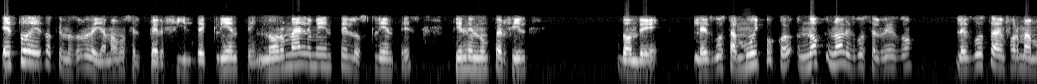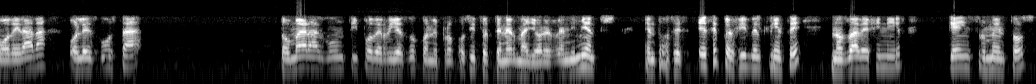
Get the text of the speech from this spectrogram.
Esto es lo que nosotros le llamamos el perfil de cliente. Normalmente los clientes tienen un perfil donde les gusta muy poco, no, no les gusta el riesgo, les gusta en forma moderada o les gusta tomar algún tipo de riesgo con el propósito de tener mayores rendimientos. Entonces, ese perfil del cliente nos va a definir qué instrumentos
